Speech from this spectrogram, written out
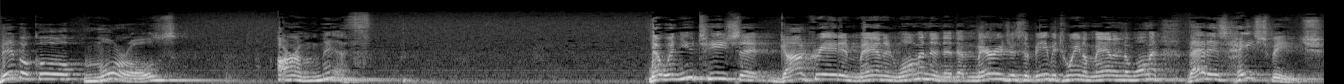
biblical morals are a myth. That when you teach that God created man and woman and that marriage is to be between a man and a woman, that is hate speech.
